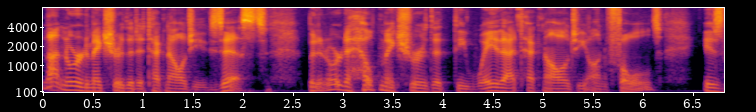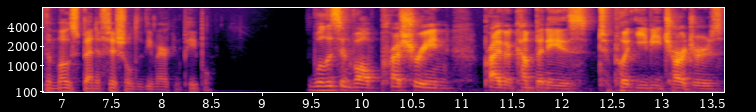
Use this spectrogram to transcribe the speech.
not in order to make sure that a technology exists, but in order to help make sure that the way that technology unfolds is the most beneficial to the American people. Will this involve pressuring private companies to put EV chargers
